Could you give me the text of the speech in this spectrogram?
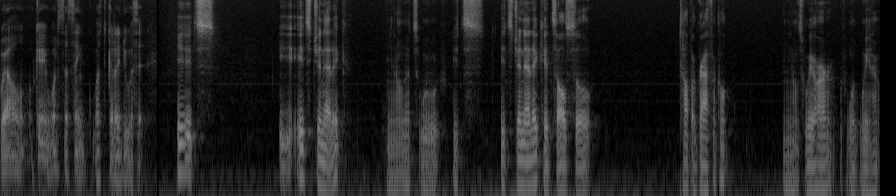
Well, okay, what's the thing? What could I do with it? It's it's genetic, you know. That's it's it's genetic. It's also topographical. You know, it's we are what we have,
